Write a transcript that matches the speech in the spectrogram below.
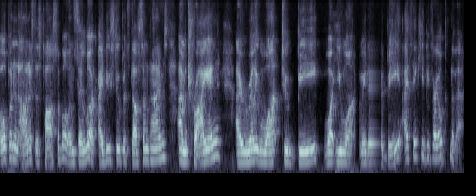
open and honest as possible and say, look, I do stupid stuff sometimes. I'm trying. I really want to be what you want me to be. I think he'd be very open to that.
